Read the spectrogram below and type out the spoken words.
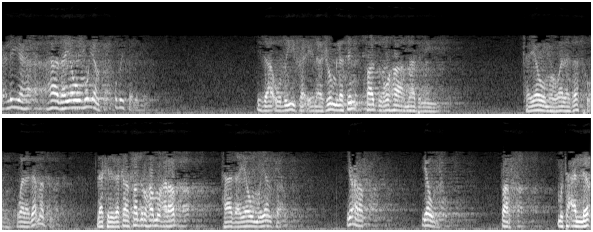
فعلية هذا يوم ينفع أضيف إلى جملة. إذا أضيف إلى جملة صدرها مبني كيوم ولدته ولد مبني. لكن إذا كان صدرها معرب هذا يوم ينفع. يعرف يوم ظرف متعلق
